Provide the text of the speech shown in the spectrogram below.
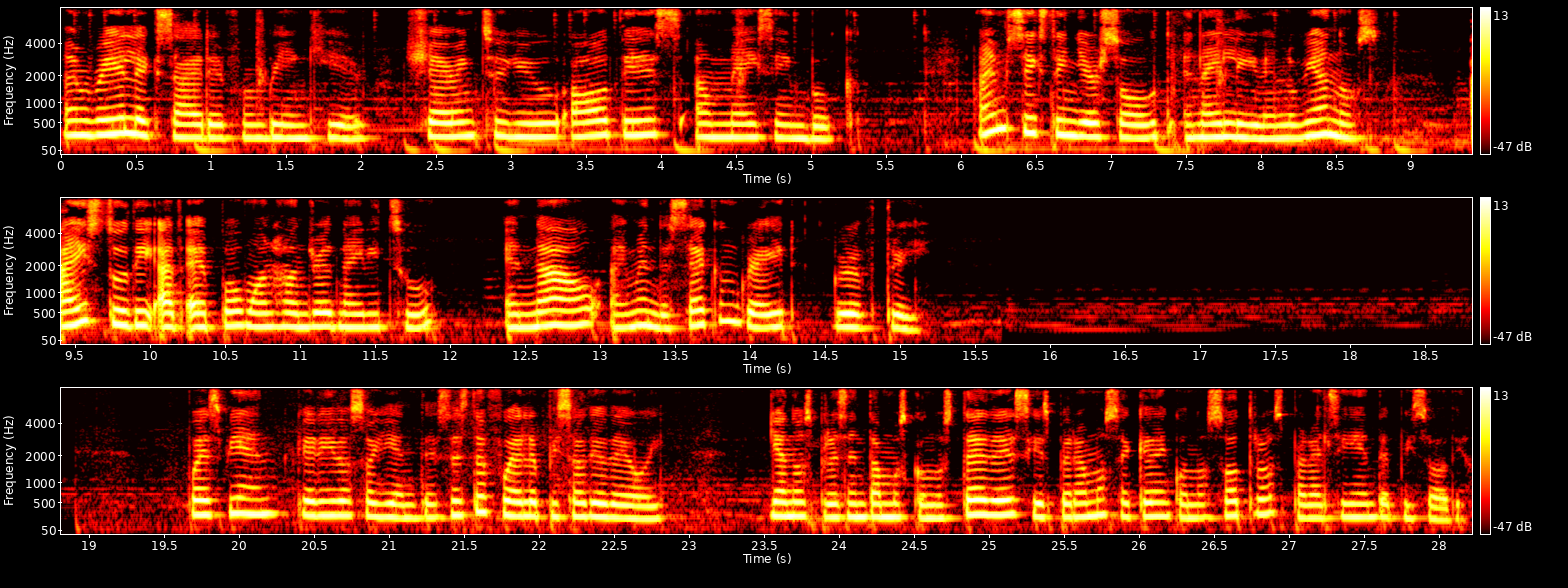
I'm really excited from being here, sharing to you all this amazing book. I'm 16 years old and I live in Lubianos. I study at EPO 192 and now I'm in the second grade, group 3. Pues bien, queridos oyentes, este fue el episodio de hoy. Ya nos presentamos con ustedes y esperamos se queden con nosotros para el siguiente episodio.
